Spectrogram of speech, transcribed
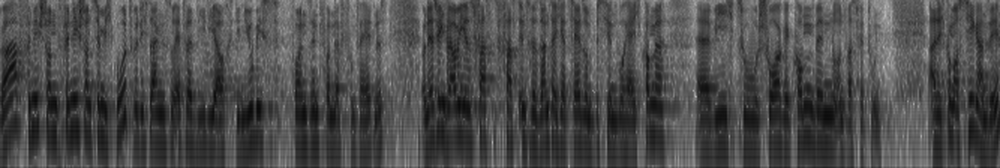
Ja, finde ich, schon, find ich schon ziemlich gut, würde ich sagen, so etwa die, die auch die Newbies vorhin sind von der, vom Verhältnis. Und deswegen glaube ich, ist es fast, fast interessanter, ich erzähle so ein bisschen, woher ich komme, äh, wie ich zu Shore gekommen bin und was wir tun. Also ich komme aus Tegernsee,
